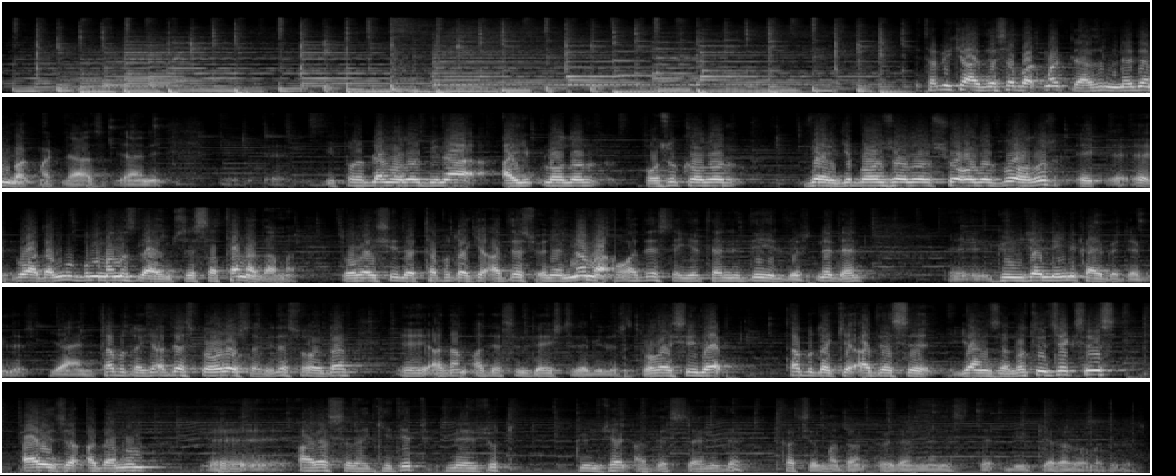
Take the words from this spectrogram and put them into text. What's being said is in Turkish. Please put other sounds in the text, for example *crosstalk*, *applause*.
Tabii ki adrese bakmak lazım. Neden bakmak lazım? Yani e, bir problem olur, bina ayıplı olur, bozuk olur, vergi borcu olur, şu olur, bu olur. E, e, e, bu adamı bulmanız lazım, size satan adamı. Dolayısıyla tapudaki adres önemli ama o adres de yeterli değildir. Neden? E, güncelliğini kaybedebilir. Yani tabudaki adres doğru olsa bile sonradan e, adam adresini değiştirebilir. Dolayısıyla tabudaki adresi yanınıza not edeceksiniz. Ayrıca adamın ara sıra gidip mevcut güncel adreslerini de kaçırmadan öğrenmenizde büyük yarar olabilir.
